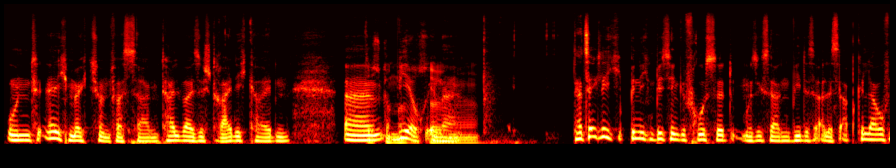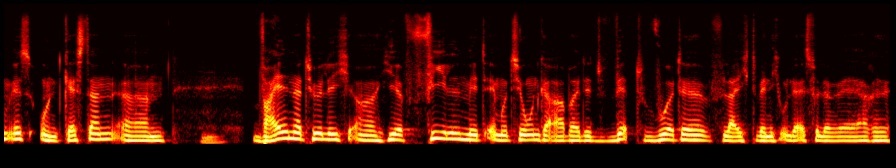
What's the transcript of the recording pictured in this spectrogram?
und äh, ich möchte schon fast sagen, teilweise Streitigkeiten. Man wie auch sagen, immer. ja. Tatsächlich bin ich ein bisschen gefrustet, muss ich sagen, wie das alles abgelaufen ist. Und gestern, ähm, weil natürlich äh, hier viel mit Emotionen gearbeitet wird, wurde, vielleicht, wenn ich unter Esfelder wäre,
